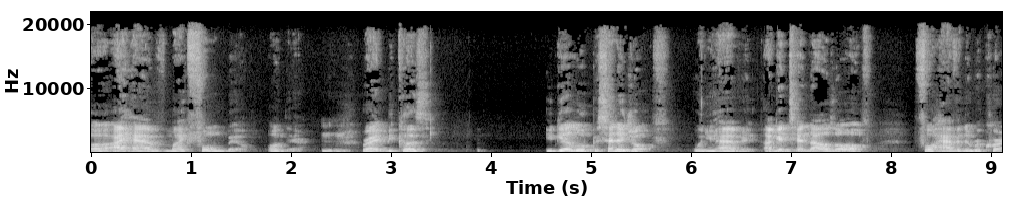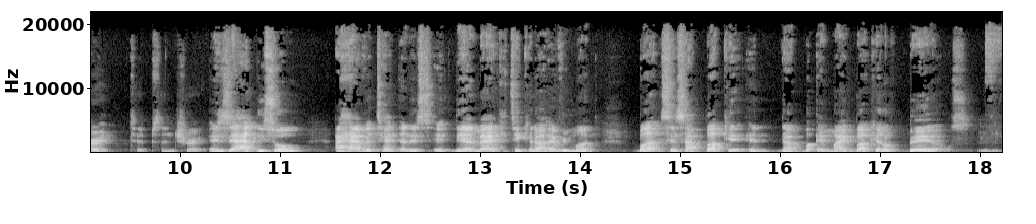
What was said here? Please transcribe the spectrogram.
uh, I have my phone bill on there, Mhm. right? Because you get a little percentage off when you have it. I get Mhm. ten dollars off for having it recurrent. Tips and tricks. Exactly. So I have a ten, and it's it, they automatically take it out every month. But since I bucket in that in my bucket of bills, Mhm.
